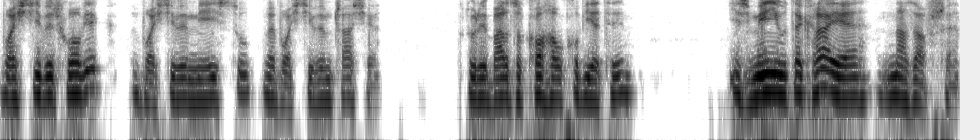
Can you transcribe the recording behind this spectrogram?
Właściwy człowiek w właściwym miejscu, we właściwym czasie, który bardzo kochał kobiety i zmienił te kraje na zawsze.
